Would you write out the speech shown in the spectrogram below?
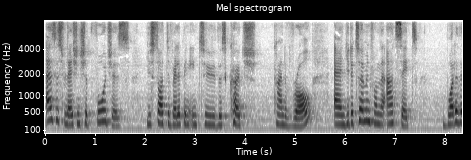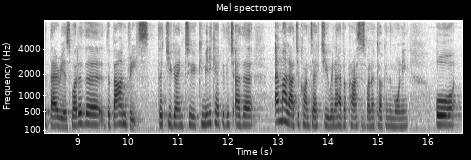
As this relationship forges, you start developing into this coach kind of role, and you determine from the outset what are the barriers, what are the, the boundaries that you're going to communicate with each other. Am I allowed to contact you when I have a crisis, one o'clock in the morning? Or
